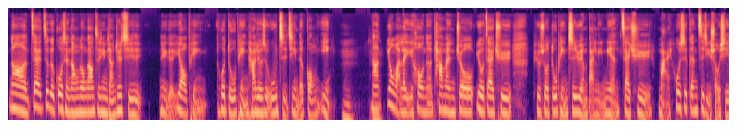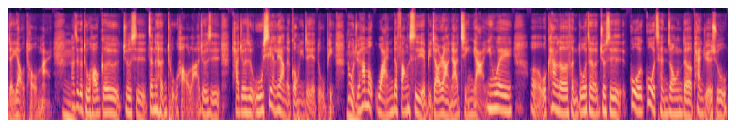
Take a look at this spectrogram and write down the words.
那在这个过程当中，刚刚志兴讲，就其实那个药品或毒品，它就是无止境的供应。嗯。那用完了以后呢，他们就又再去，比如说毒品资源版里面再去买，或是跟自己熟悉的药头买。嗯、那这个土豪哥就是真的很土豪啦，就是他就是无限量的供应这些毒品。那我觉得他们玩的方式也比较让人家惊讶，因为呃，我看了很多的，就是过过程中的判决书，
